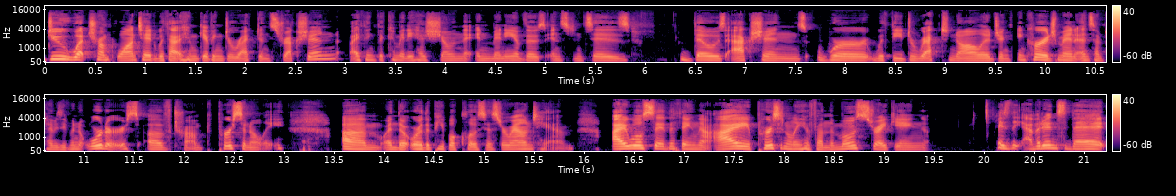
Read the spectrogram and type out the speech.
do what Trump wanted without him giving direct instruction. I think the committee has shown that in many of those instances, those actions were with the direct knowledge and encouragement and sometimes even orders of Trump personally um, and the, or the people closest around him. I will say the thing that I personally have found the most striking is the evidence that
